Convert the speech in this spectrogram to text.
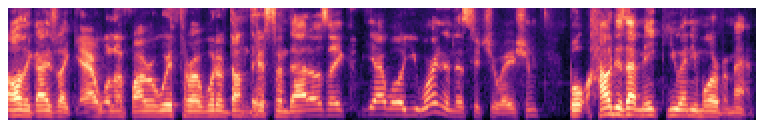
all the guys like, yeah, well, if I were with her, I would have done this and that. I was like, yeah, well, you weren't in this situation. But how does that make you any more of a man?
